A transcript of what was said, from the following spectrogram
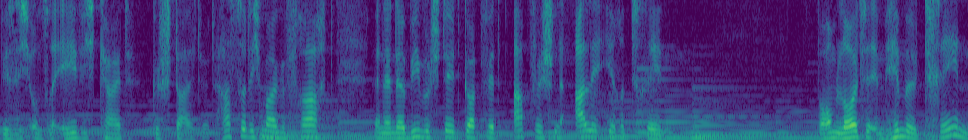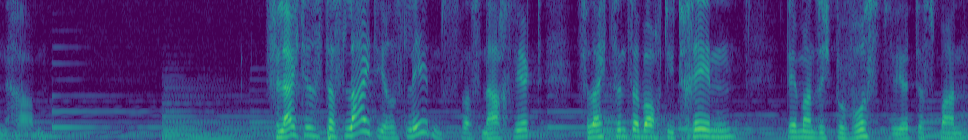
wie sich unsere Ewigkeit gestaltet. Hast du dich mal gefragt, wenn in der Bibel steht, Gott wird abwischen alle ihre Tränen, warum Leute im Himmel Tränen haben? Vielleicht ist es das Leid ihres Lebens, was nachwirkt. Vielleicht sind es aber auch die Tränen, denen man sich bewusst wird, dass man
